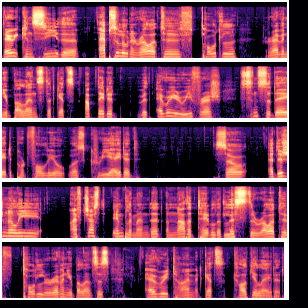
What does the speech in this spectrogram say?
There we can see the absolute and relative total revenue balance that gets updated with every refresh since the day the portfolio was created. So additionally I've just implemented another table that lists the relative total revenue balances every time it gets calculated.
